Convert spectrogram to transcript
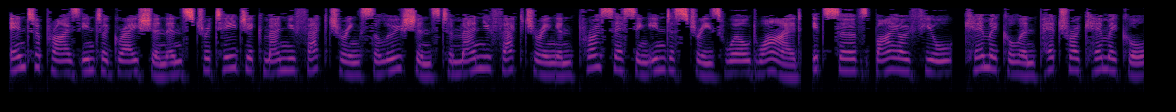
enterprise integration and strategic manufacturing solutions to manufacturing and processing industries worldwide. It serves biofuel, chemical and petrochemical,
